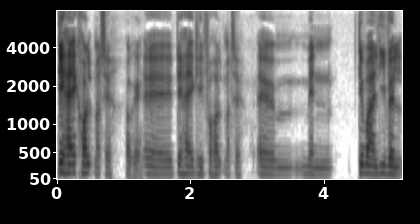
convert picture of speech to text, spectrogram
Det har jeg ikke holdt mig til. Okay. Øh, det har jeg ikke lige forholdt mig til. Øh, men det var alligevel,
